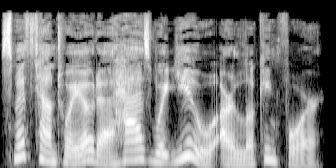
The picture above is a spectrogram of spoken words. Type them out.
Smithtown Toyota has what you are looking for.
